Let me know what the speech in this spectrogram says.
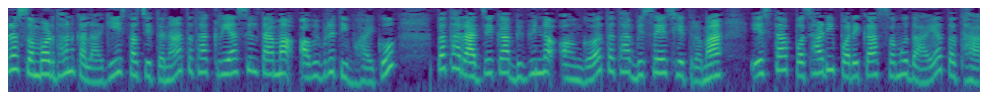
र सम्वर्धनका लागि सचेतना तथा क्रियाशीलतामा अभिवृद्धि भएको तथा राज्यका विभिन्न अंग तथा विषय क्षेत्रमा यस्ता पछाडि परेका समुदाय तथा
